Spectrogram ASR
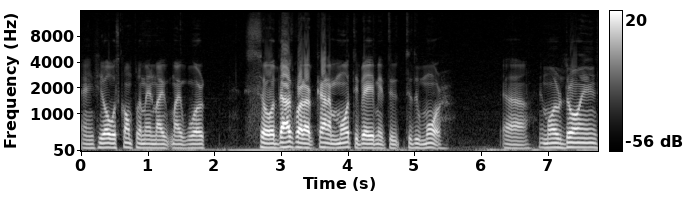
And he always compliment my, my work. So that's what kind of motivated me to, to do more. Uh, more drawings,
